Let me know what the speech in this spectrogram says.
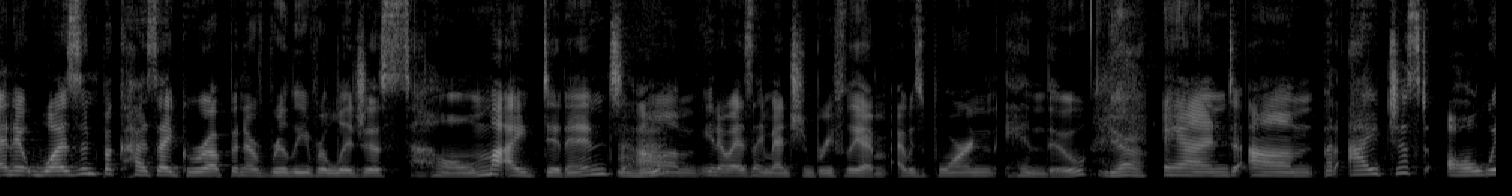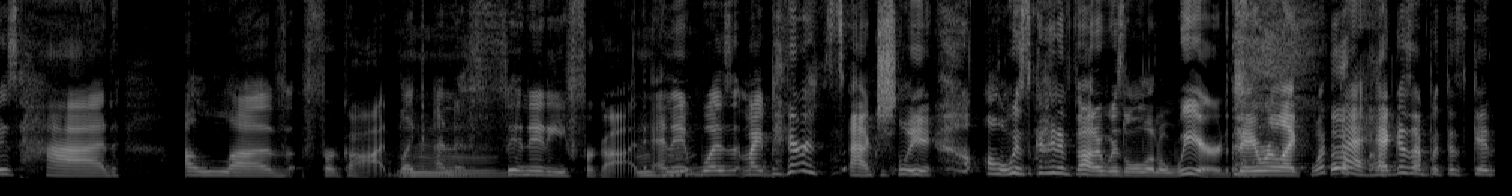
And it wasn't because I grew up in a really religious home. I didn't. Mhm. Um, you know, as I mentioned briefly, I'm, I was born Hindu. yeah. And, um, but I just always had a love for God, like an Mm. affinity for God. And it Mhm. wasn't, my parents actually always kind of thought it was a little weird. They were like, what the heck is up with this kid?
